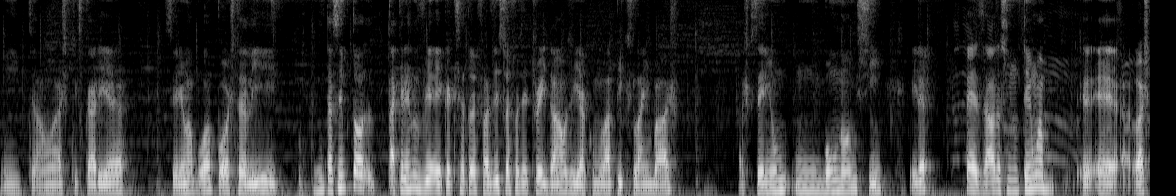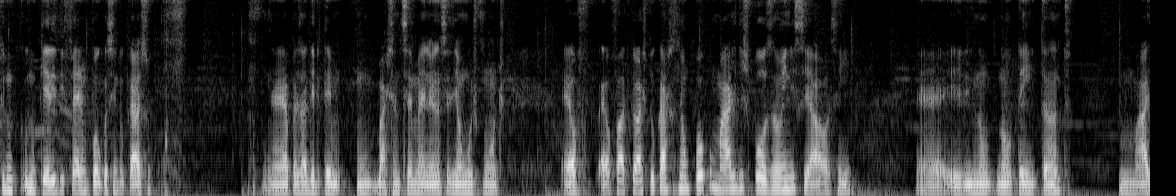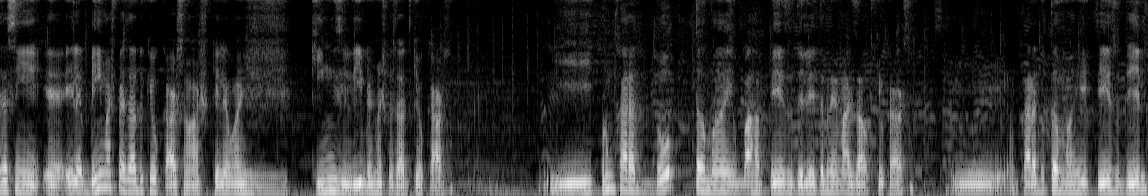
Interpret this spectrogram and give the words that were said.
Então acho que ficaria. Seria uma boa aposta ali. A gente tá sempre to... tá querendo ver aí o que, é que você vai fazer, se vai fazer trade downs e acumular picks lá embaixo. Acho que seria um, um bom nome sim. Ele é pesado, assim, não tem uma. É, é, eu acho que no, no, que ele difere um pouco assim do caso. Né, apesar dele ter um, bastante semelhanças em alguns pontos é o, é o fato que eu acho que o Carson tem um pouco mais de explosão inicial, assim. É, ele não, não tem tanto. Mas, assim, é, ele é bem mais pesado do que o Carson. Eu acho que ele é umas 15 libras mais pesado do que o Carson. E para um cara do tamanho barra peso dele, ele também é mais alto que o Carson. E um cara do tamanho e peso dele,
